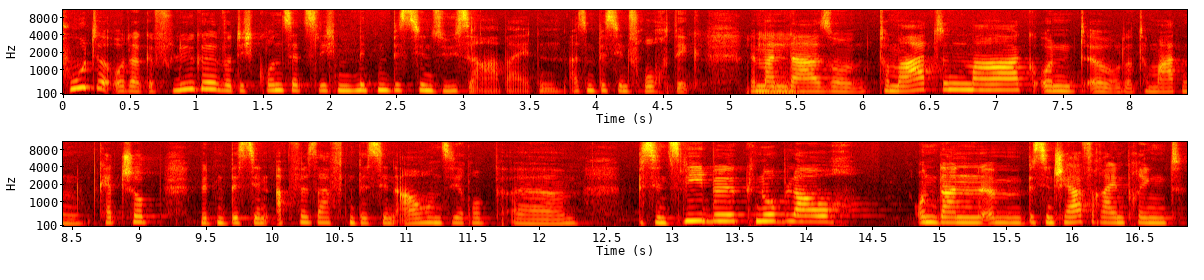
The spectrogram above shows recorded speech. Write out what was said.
Pute oder Geflügel würde ich grundsätzlich mit ein bisschen Süße arbeiten, also ein bisschen fruchtig. Wenn man mm. da so Tomaten mag und äh, oder Tomatenketchup mit ein bisschen Apfelsaft, ein bisschen Ahornsirup, äh, ein bisschen Zwiebel, Knoblauch und dann äh, ein bisschen Schärfe reinbringt,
